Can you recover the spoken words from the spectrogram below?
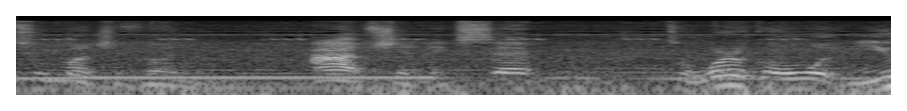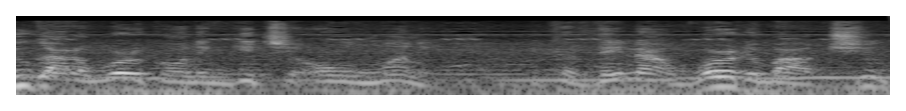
too much of an option except to work on what you got to work on and get your own money because they're not worried about you.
